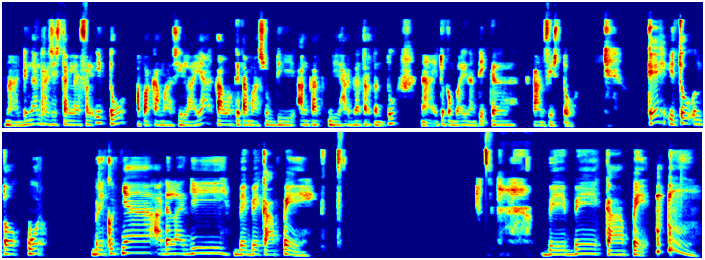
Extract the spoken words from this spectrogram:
Nah, dengan resisten level itu apakah masih layak kalau kita masuk di angka di harga tertentu? Nah, itu kembali nanti ke Canvisto. Oke, itu untuk wood. Berikutnya ada lagi BBKP. BBKP.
